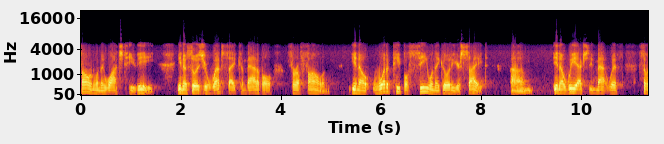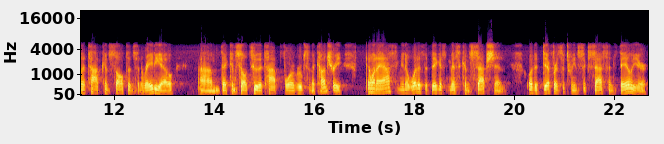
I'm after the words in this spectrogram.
phone when they watch tv you know so is your website compatible for a phone you know, what do people see when they go to your site? Um, you know, we actually met with some of the top consultants in radio um, that consult two of the top four groups in the country. And when I asked them, you know, what is the biggest misconception or the difference between success and failure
